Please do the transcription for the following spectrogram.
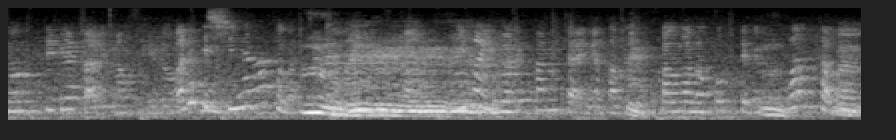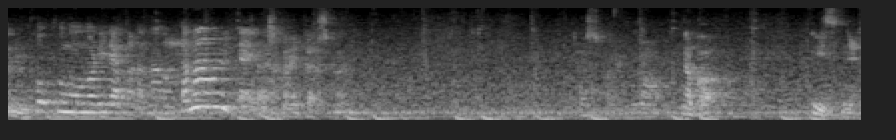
乗ってるやつありますけどあれってしなーくなっちゃうじゃないですか、うん。今言われたみたいな多分食感が残ってるのは、多分ここの海苔だからなのかなみたいな確かに確かに確かにななん。かいいですね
